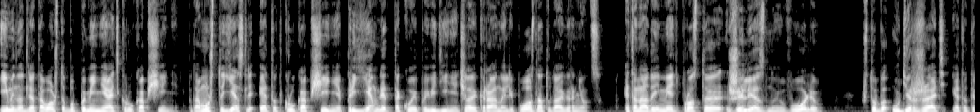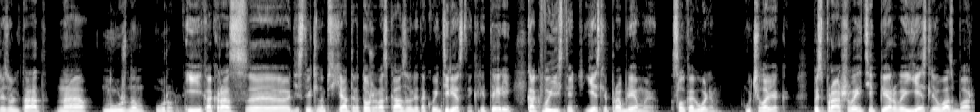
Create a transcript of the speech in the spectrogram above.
именно для того, чтобы поменять круг общения. Потому что если этот круг общения приемлет такое поведение, человек рано или поздно туда вернется. Это надо иметь просто железную волю, чтобы удержать этот результат на нужном уровне. И как раз э, действительно психиатры тоже рассказывали такой интересный критерий, как выяснить, есть ли проблемы с алкоголем у человека. Вы спрашиваете, первое, есть ли у вас бар?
